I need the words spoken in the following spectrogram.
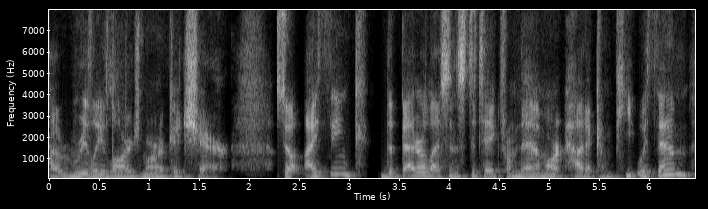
a really large market share. So I think the better lessons to take from them aren't how to compete with them,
